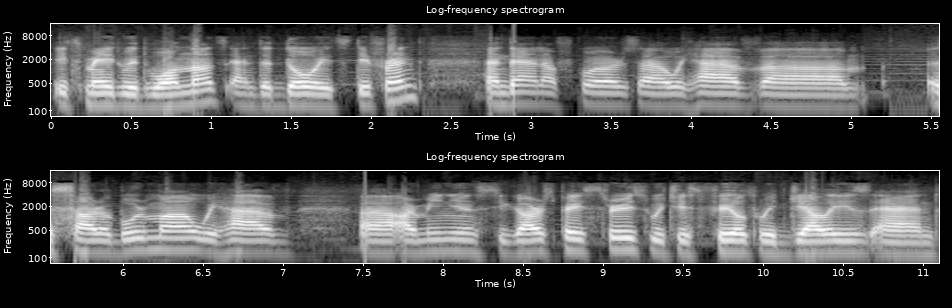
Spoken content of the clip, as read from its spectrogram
It's made with walnuts, and the dough is different. And then, of course, uh, we have um, saraburma. We have uh, Armenian cigars pastries, which is filled with jellies and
